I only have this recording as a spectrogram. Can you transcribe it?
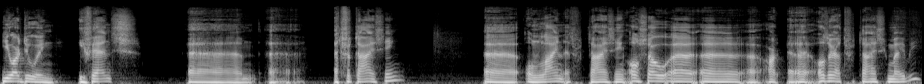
you are doing events, advertising, uh, online advertising, also uh, uh, uh, uh, other advertising, maybe.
